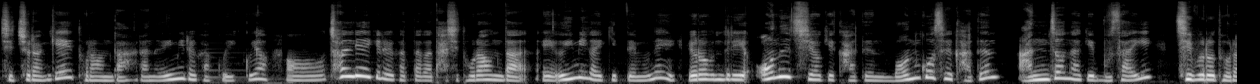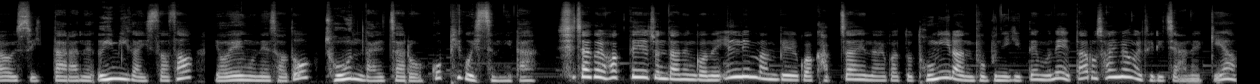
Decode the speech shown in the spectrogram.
지출한 게 돌아온다라는 의미를 갖고 있고요. 어, 천리의 길을 갔다가 다시 돌아온다 의 의미가 있기 때문에 여러분들이 어느 지역에 가든 먼 곳을 가든 안전하게 무사히 집으로 돌아올 수 있다라는 의미가 있어서 여행운에서도 좋은 날짜로 꼽히고 있습니다. 시작을 확대해준다는 거는 1, 2만 빌과 갑자의 날과 또 동일한 부분이기 때문에 따로 설명을 드리지 않을게요.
